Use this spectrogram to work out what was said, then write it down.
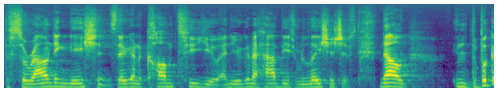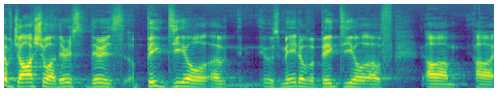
The surrounding nations, they're going to come to you and you're going to have these relationships. Now, in the book of Joshua, there's, there's a big deal, of, it was made of a big deal of um, uh,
